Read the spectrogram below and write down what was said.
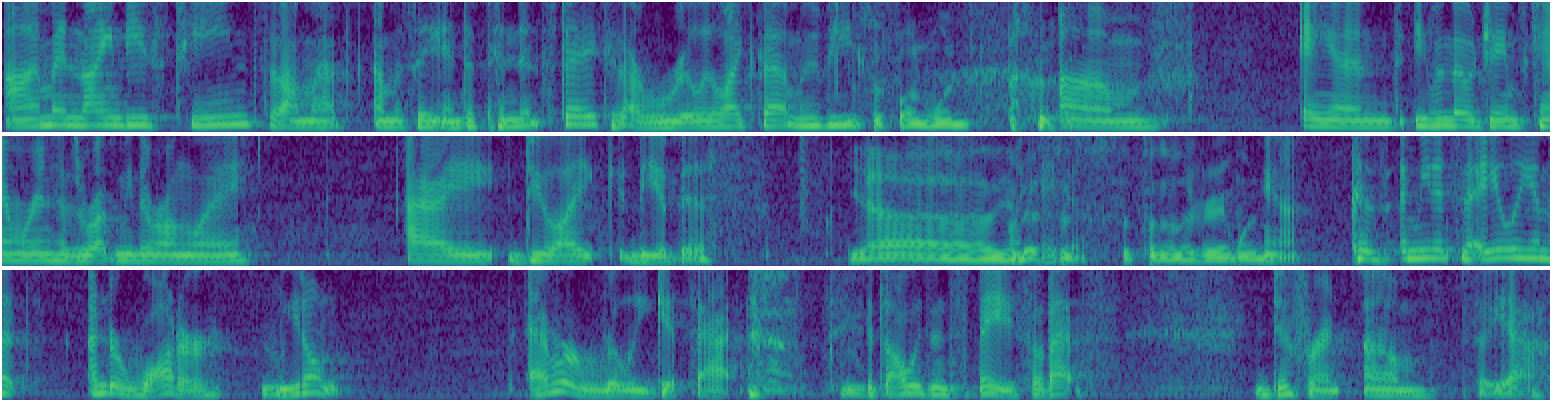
I'm a '90s teen, so I'm gonna, I'm gonna say Independence Day because I really like that movie. It's a fun one. Um, and even though James Cameron has rubbed me the wrong way, I do like The Abyss. yeah, the Like Abyss is that's another great one. Yeah, because I mean, it's an alien that's underwater. We don't ever really get that. Hmm. it's always in space, so that's different. Um, so yeah,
